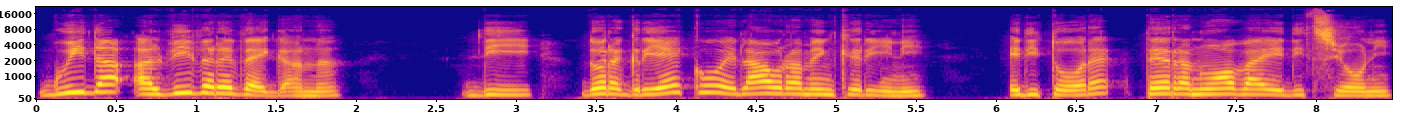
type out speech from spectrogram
Guida al vivere vegan di Dora Grieco e Laura Mencherini, editore Terra Nuova Edizioni,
